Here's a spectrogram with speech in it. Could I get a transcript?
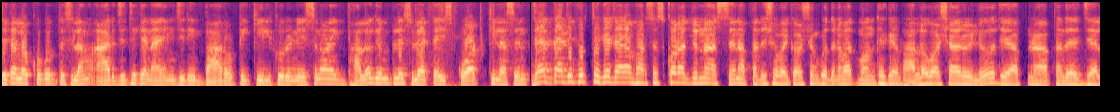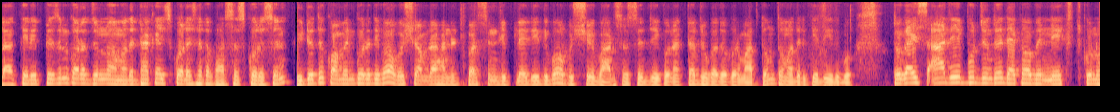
যেটা লক্ষ্য করতেছিলাম, আর জি থেকে নাইন, যিনি বারোটি কিল করে নিয়েছেন, অনেক ভালো গেম প্লে ছিল, একটা স্কোয়াড কিল আছেন। যাক, গাজীপুর থেকে যারা ভার্সেস করার জন্য আসছেন, আপনাদের সবাইকে অসংখ্য ধন্যবাদ। মন থেকে ভালোবাসা রইল যে আপনারা আপনাদের জেলাকে রিপ্রেজেন্ট করার জন্য আমাদের ঢাকা স্কোয়াডের সাথে ভার্সেস করেছেন। ভিডিওতে কমেন্ট করে দিবা, অবশ্যই আমরা হান্ড্রেড পার্সেন্ট রিপ্লাই দিয়ে দিব। অবশ্যই ভার্সেসের যে কোনো একটা যোগাযোগের মাধ্যম তোমাদেরকে দিয়ে দিব। তো গাইস আজ এই পর্যন্ত দেখা হবে নেক্সট কোনো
